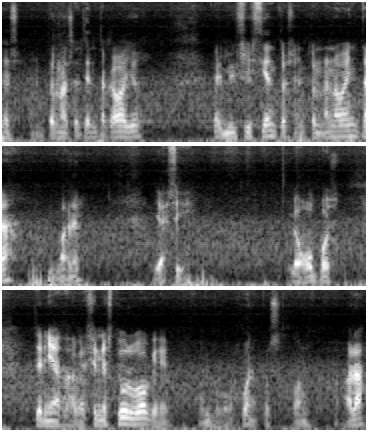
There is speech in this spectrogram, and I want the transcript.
en torno a 70 caballos, el 1600 en torno a 90, ¿vale? Y así. Luego pues tenías las versiones turbo que, pues ahora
